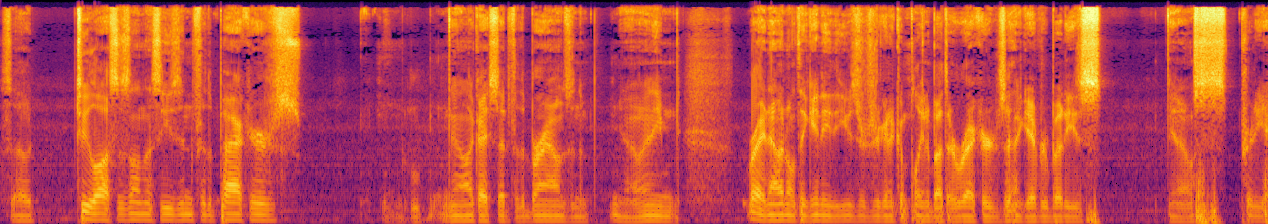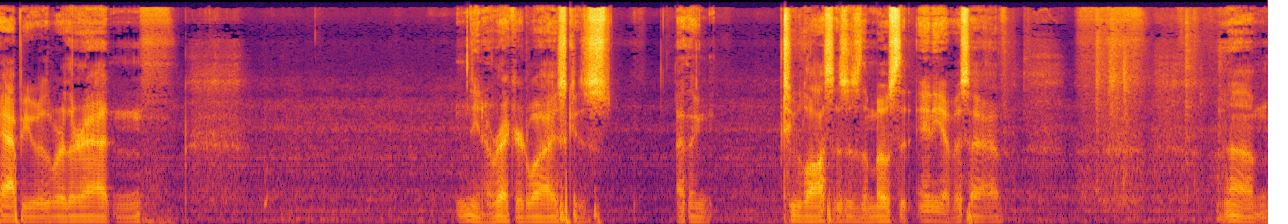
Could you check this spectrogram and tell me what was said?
so two losses on the season for the Packers. You know, like I said, for the Browns and the you know any right now, I don't think any of the users are going to complain about their records. I think everybody's you know pretty happy with where they're at and you know record wise because I think two losses is the most that any of us have. Um,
